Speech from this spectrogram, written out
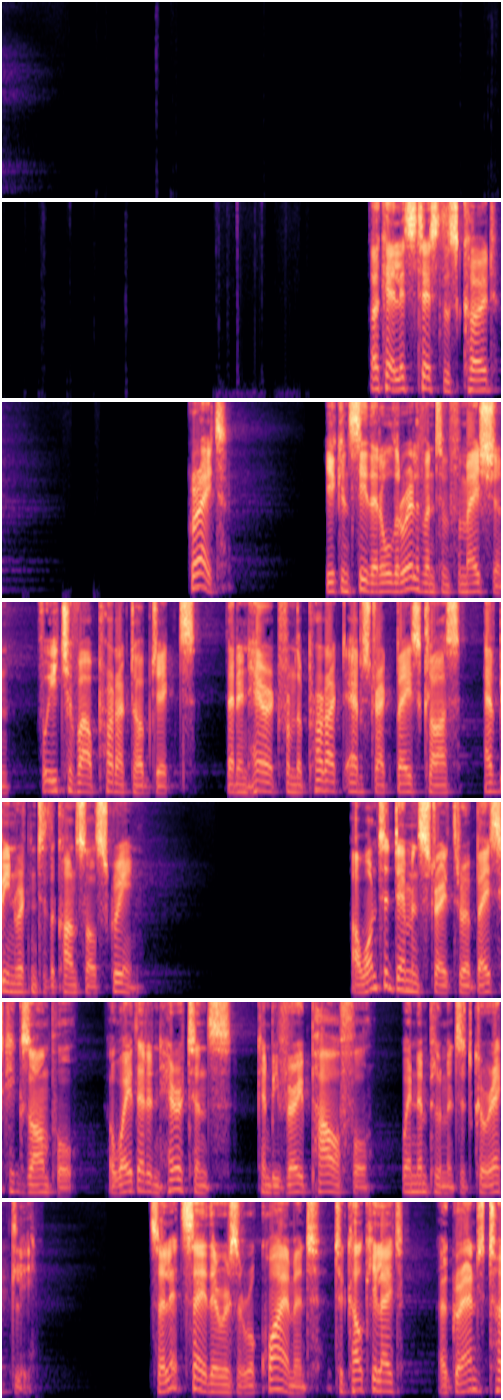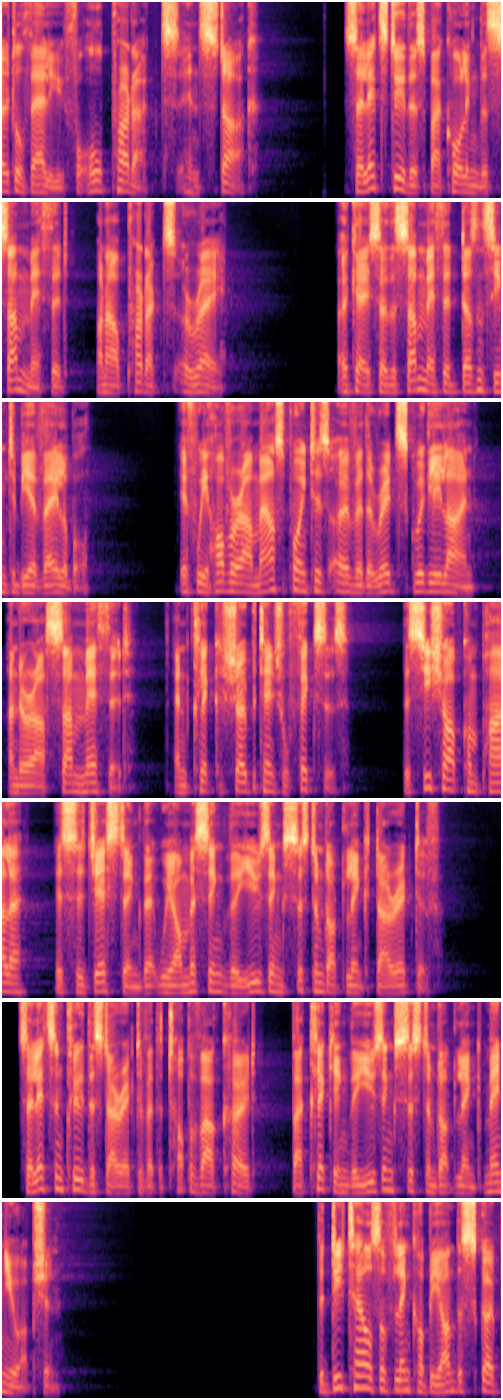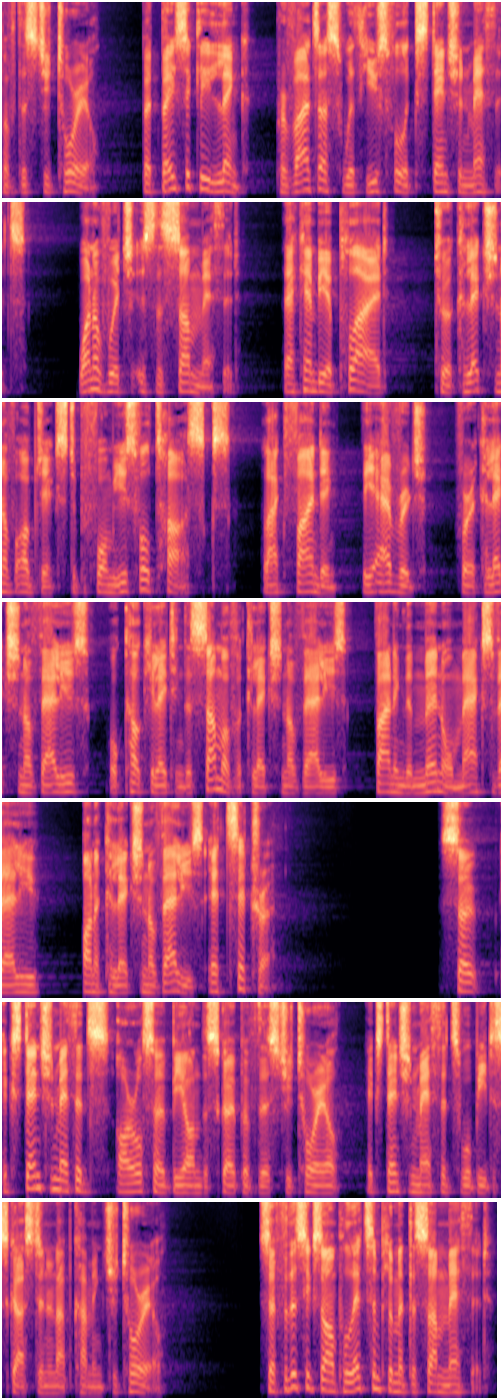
Okay, let's test this code. Great. You can see that all the relevant information for each of our product objects that inherit from the product abstract base class have been written to the console screen. I want to demonstrate through a basic example a way that inheritance can be very powerful when implemented correctly. So let's say there is a requirement to calculate a grand total value for all products in stock. So let's do this by calling the sum method on our products array. Okay, so the sum method doesn't seem to be available. If we hover our mouse pointers over the red squiggly line under our sum method and click Show Potential Fixes, the C-sharp compiler is suggesting that we are missing the using system.Linq directive. So let's include this directive at the top of our code by clicking the using system.Linq menu option. The details of LINQ are beyond the scope of this tutorial, but basically LINQ provides us with useful extension methods, one of which is the sum method, that can be applied to a collection of objects to perform useful tasks like finding the average for a collection of values or calculating the sum of a collection of values, finding the min or max value on a collection of values, etc. So, extension methods are also beyond the scope of this tutorial. Extension methods will be discussed in an upcoming tutorial. So for this example, let's implement the sum method.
